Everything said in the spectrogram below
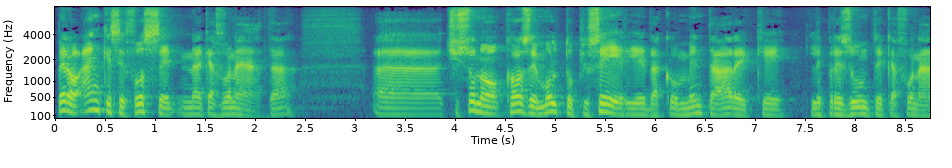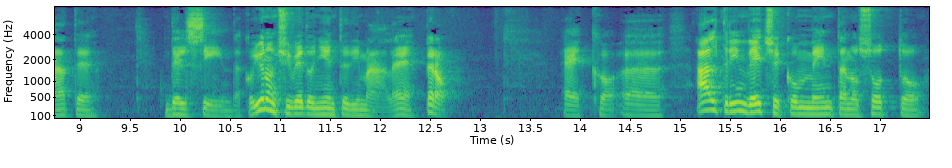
però anche se fosse una cafonata, eh, ci sono cose molto più serie da commentare che le presunte cafonate del sindaco. Io non ci vedo niente di male, eh, però ecco, eh, altri invece commentano sotto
